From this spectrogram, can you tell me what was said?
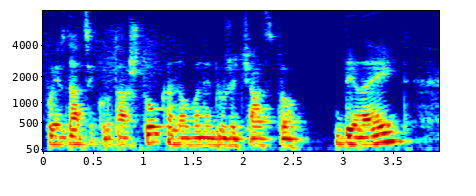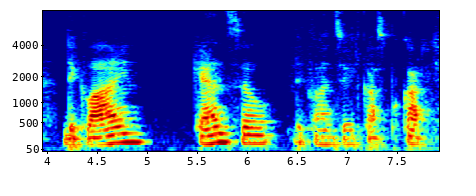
поїзда це крута штука, але вони дуже часто delayed, decline, cancel, decline це відказ по карті.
